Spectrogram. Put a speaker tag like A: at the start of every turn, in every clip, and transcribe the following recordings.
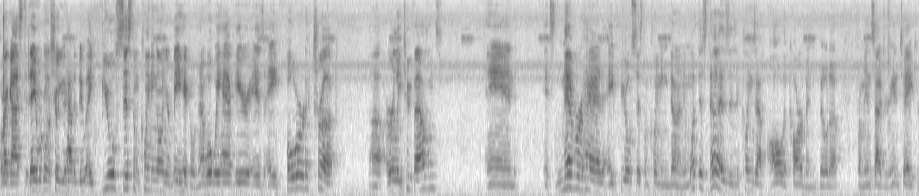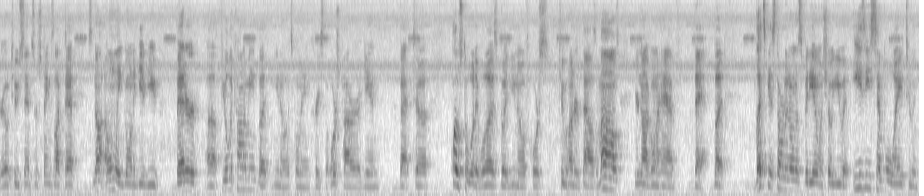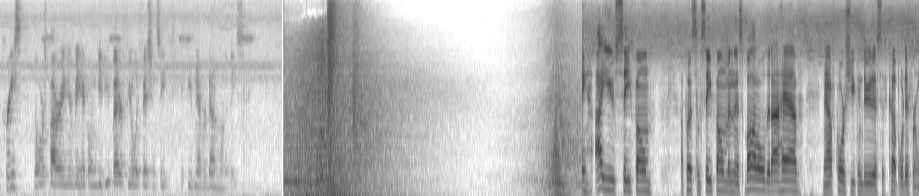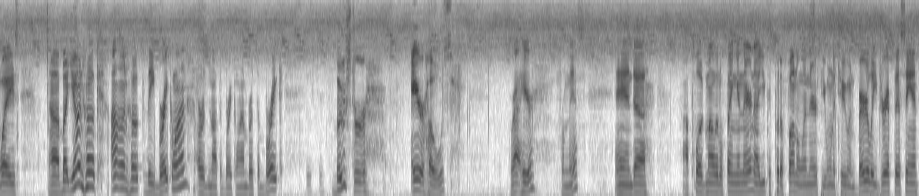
A: All right guys, today we're gonna show you how to do a fuel system cleaning on your vehicle. Now what we have here is a Ford truck, uh, early 2000s, and it's never had a fuel system cleaning done. And what this does is it cleans out all the carbon buildup from inside your intake, your O2 sensors, things like that. It's not only going to give you better uh, fuel economy, but you know it's going to increase the horsepower again back to close to what it was. But you know, of course, 200,000 miles, you're not going to have that. But let's get started on this video and show you an easy, simple way to increase the horsepower in your vehicle and give you better fuel efficiency if you've never done one of these. I use seafoam. I put some seafoam in this bottle that I have. Now, of course, you can do this a couple different ways. Uh, but you unhook, I unhook the brake line, or not the brake line, but the brake booster, air hose right here from this. And uh, I plug my little thing in there. Now you could put a funnel in there if you wanted to and barely drip this in.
